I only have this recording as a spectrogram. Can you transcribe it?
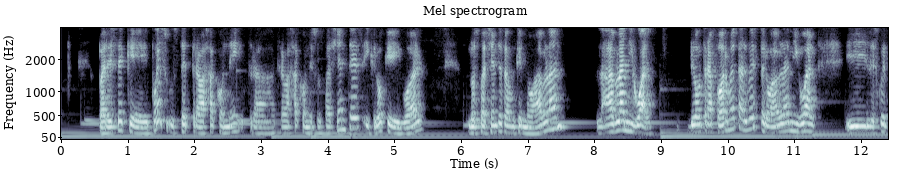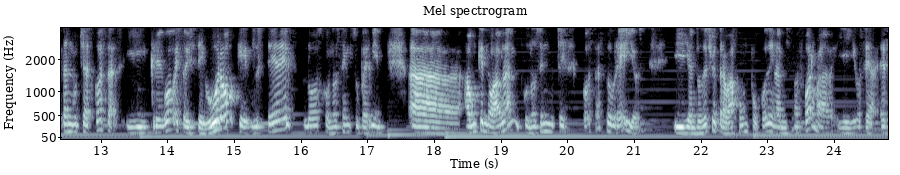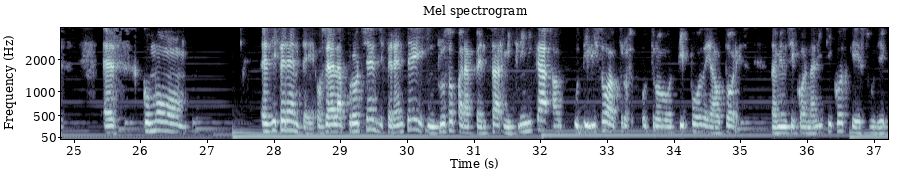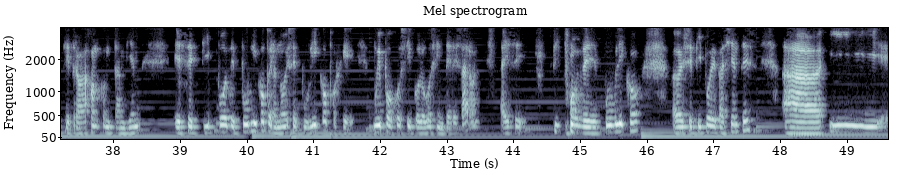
parece que pues usted trabaja con, e, trabaja con esos pacientes y creo que igual los pacientes aunque no hablan, hablan igual, de otra forma tal vez, pero hablan igual y les cuentan muchas cosas. Y creo, estoy seguro que ustedes los conocen súper bien. Ah, aunque no hablan, conocen muchas cosas sobre ellos. Y entonces yo trabajo un poco de la misma forma. Y o sea, es, es como es diferente, o sea, el approach es diferente, incluso para pensar mi clínica utilizo otros, otro tipo de autores, también psicoanalíticos que estudie, que trabajan con también ese tipo de público, pero no ese público porque muy pocos psicólogos se interesaron a ese tipo de público, a ese tipo de pacientes. Uh, y,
